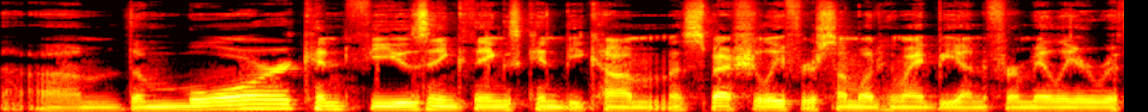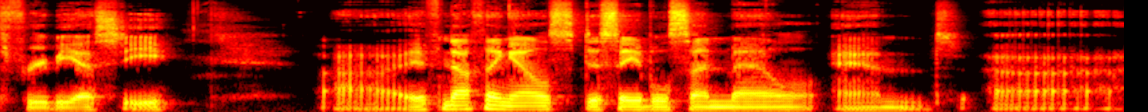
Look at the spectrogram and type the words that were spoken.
um, the more confusing things can become, especially for someone who might be unfamiliar with FreeBSD. Uh, if nothing else, disable sendmail and uh,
